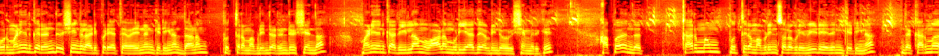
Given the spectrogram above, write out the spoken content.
ஒரு மனிதனுக்கு ரெண்டு விஷயங்கள் அடிப்படையாக தேவை. என்னென்னு கேட்டிங்கன்னா தனம் புத்திரம் அப்படின்ற ரெண்டு விஷயம்தான். மனிதனுக்கு அது இல்லாமல் வாழ முடியாது அப்படின்ற ஒரு விஷயம் இருக்குது அப்போ இந்த கர்மம் புத்திரம் அப்படின்னு சொல்லக்கூடிய வீடு எதுன்னு கேட்டிங்கன்னா இந்த கர்ம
